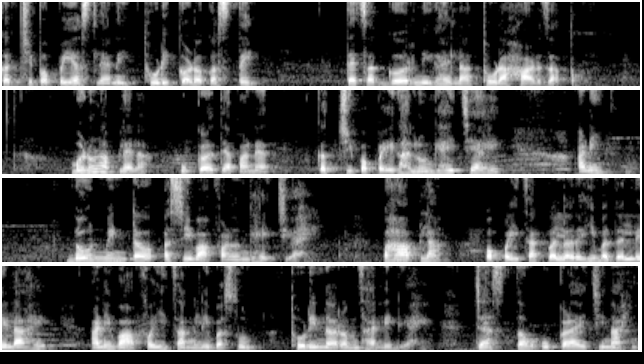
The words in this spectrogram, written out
कच्ची पपई असल्याने थोडी कडक असते त्याचा गर निघायला थोडा हाड जातो. म्हणून आपल्याला उकळत्या पाण्यात कच्ची पपई घालून घ्यायची आहे आणि दोन मिनटं अशी वाफाळून घ्यायची आहे. पहा आपला पपईचा कलरही बदललेला आहे आणि वाफही चांगली बसून थोडी नरम झालेली आहे. जास्त उकळायची नाही.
